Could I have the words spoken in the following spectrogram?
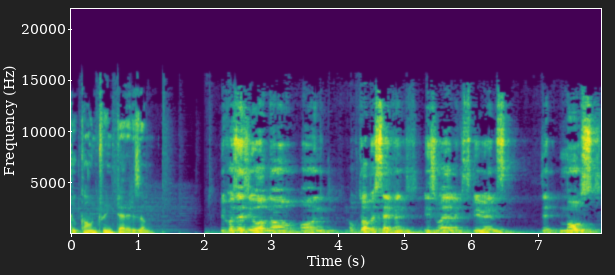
to countering terrorism. Because as you all know, on October 7th, Israel experienced the most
